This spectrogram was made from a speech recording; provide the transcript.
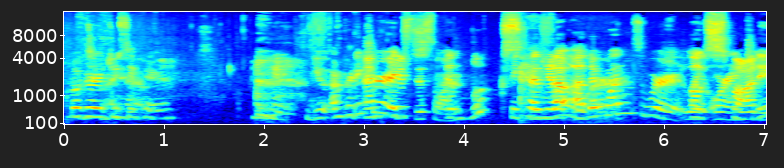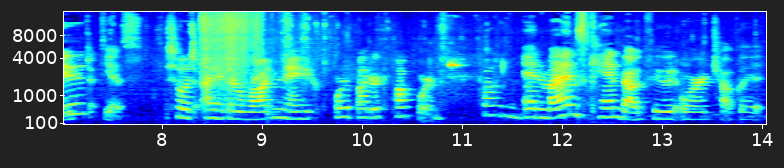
Booger That's what I juicy have. pear. Okay. you. I'm pretty sure it's this one It looks because the other ones were Oh, like it's orangey. spotted. Yes. So it's either rotten egg or buttered popcorn. And mine's canned dog food or chocolate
